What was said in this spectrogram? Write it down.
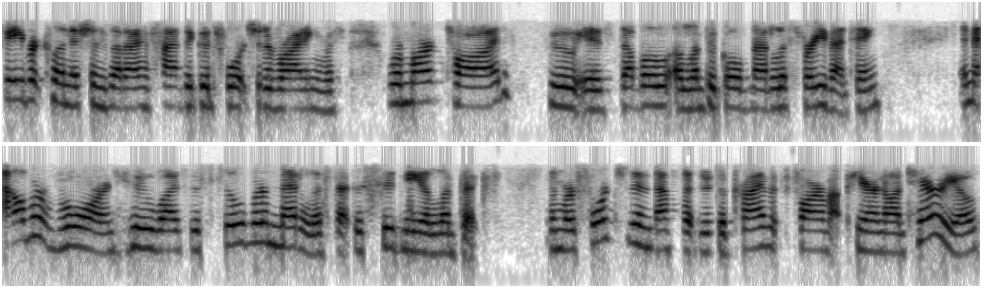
favorite clinicians that I have had the good fortune of riding with were Mark Todd, who is double Olympic gold medalist for eventing, and Albert Voorn, who was the silver medalist at the Sydney Olympics. And we're fortunate enough that there's a private farm up here in Ontario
